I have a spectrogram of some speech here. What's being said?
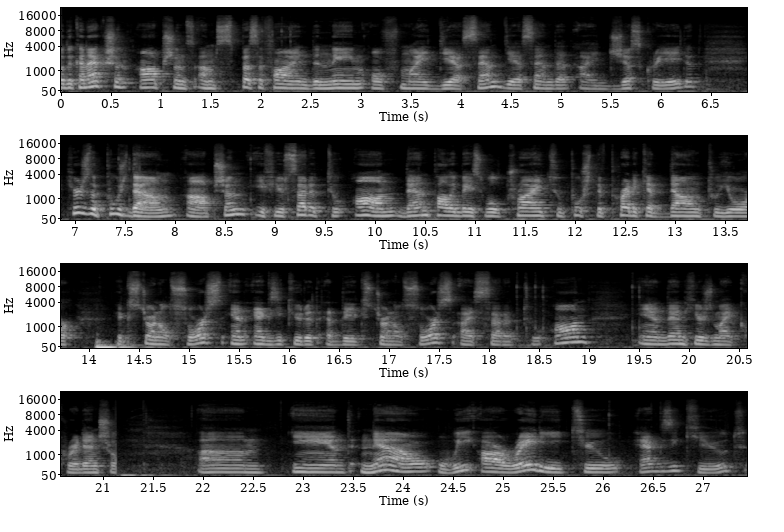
For the connection options, I'm specifying the name of my DSN, DSN that I just created. Here's the push down option. If you set it to on, then Polybase will try to push the predicate down to your external source and execute it at the external source. I set it to on, and then here's my credential. Um, and now we are ready to execute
